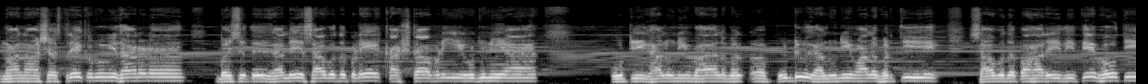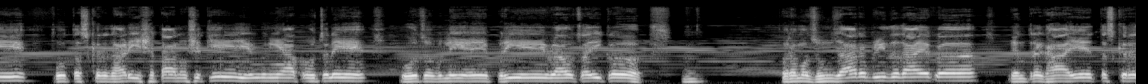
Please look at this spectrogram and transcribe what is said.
नाना शस्त्रे करून धारण बैसते झाले सावधपणे काष्टापणी योजनिया हो पोटी घालून माल भर- पोटी घालून माल भरती सावध पहारे देते भोवती तो तस्कर धाडी शतानुशती येऊन या पोहोचले. पोहोचवले प्रिय व्यावसायिक परम झुंजार ब्रीददायक यंत्र घाये तस्कर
